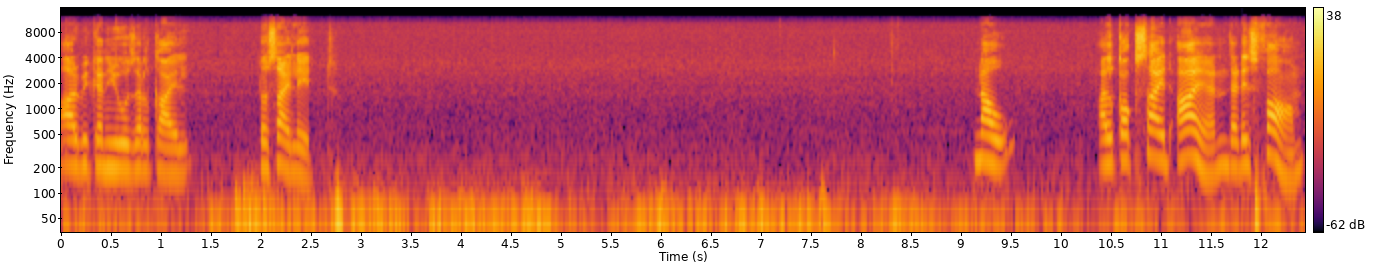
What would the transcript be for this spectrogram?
or we can use alkyl tosylate. Now alkoxide ion that is formed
